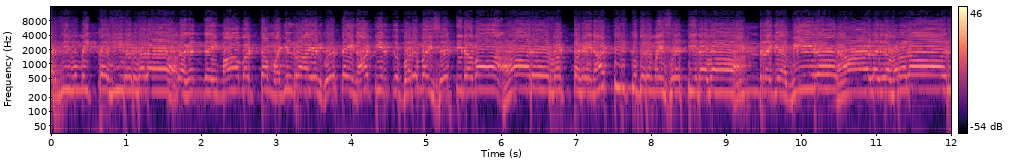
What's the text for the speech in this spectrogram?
அறிவு மிக்க வீரர்களா. சிவகங்கை மாவட்டம் மயில்ராயன் கோட்டை நாட்டிற்கு பெருமை சேர்த்திடவா? ஆரூர் வட்டகை நாட்டிற்கு பெருமை சேர்த்திடவா? இன்றைய வீரம். நாளைய வரலாறு.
